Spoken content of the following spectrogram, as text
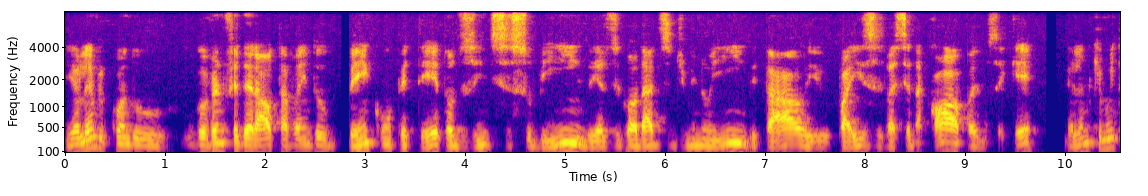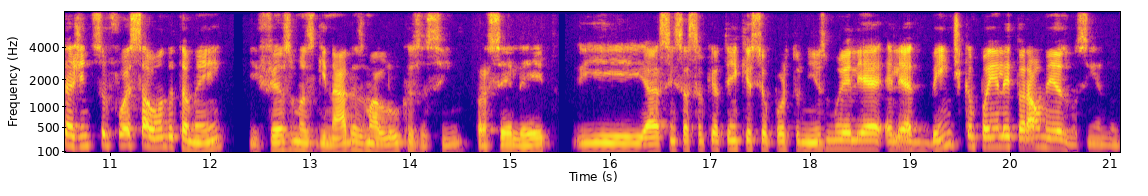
E eu lembro quando o governo federal estava indo bem com o PT, todos os índices subindo e as desigualdades diminuindo e tal, e o país vai ser da Copa e não sei o quê. Eu lembro que muita gente surfou essa onda também e fez umas guinadas malucas assim para ser eleito. E a sensação que eu tenho é que esse oportunismo ele é, ele é bem de campanha eleitoral mesmo, assim, no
